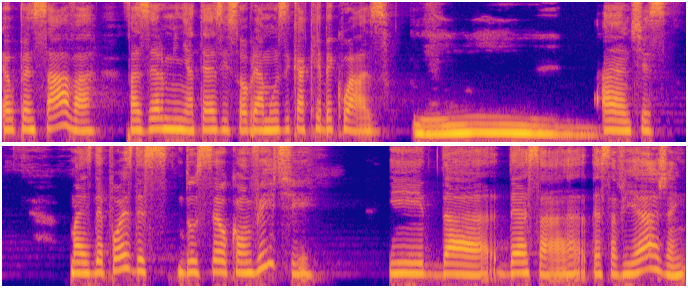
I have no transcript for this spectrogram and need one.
eu pensava fazer minha tese sobre a música quebecoise hum. antes. Mas depois de, do seu convite, e da, dessa, dessa viagem,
